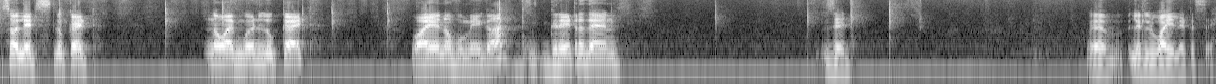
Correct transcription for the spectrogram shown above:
So, let us look at now I am going to look at y n of omega greater than z uh, little y let us say.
